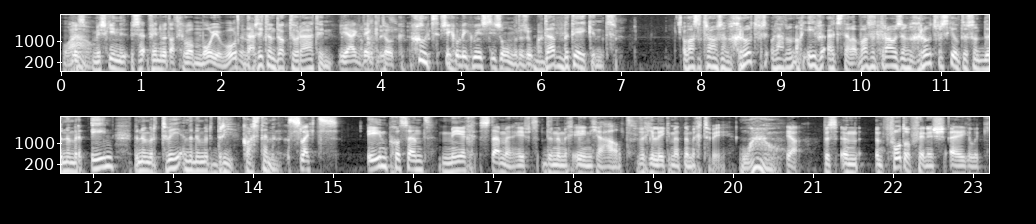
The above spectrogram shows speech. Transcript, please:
wauw. Dus misschien vinden we dat gewoon mooie woorden. Daar zit een doctoraat in. Ja, ik denk het ook. Goed, Psycholinguïstisch onderzoek. dat betekent... Was het trouwens een groot verschil... Laten we het nog even uitstellen. Was het trouwens een groot verschil tussen de nummer 1, de nummer 2 en de nummer 3 qua stemmen? Slechts 1% meer stemmen heeft de nummer 1 gehaald, vergeleken met nummer 2. Wauw. Ja, dus een, een fotofinish eigenlijk.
